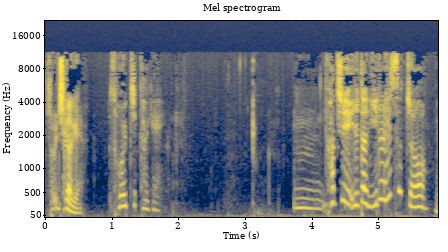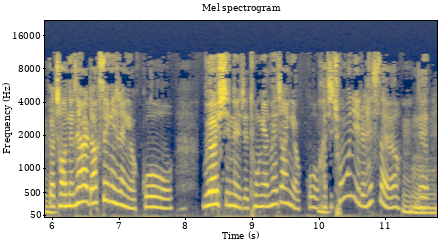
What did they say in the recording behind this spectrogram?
솔직하게. 솔직하게. 음, 같이 일단 일을 했었죠. 그러니까 음. 저는 생활도 학생회장이었고 무열 씨는 이제 동연 회장이었고 음. 같이 총훈이를 했어요. 음.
